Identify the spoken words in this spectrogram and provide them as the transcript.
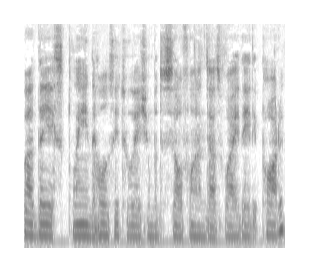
but they explained the whole situation with the cell phone and that's why they departed.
